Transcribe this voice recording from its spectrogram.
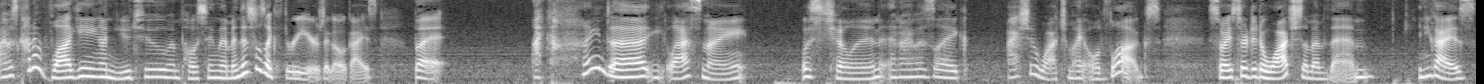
I was kind of vlogging on YouTube and posting them. And this was like three years ago, guys. But I kind of, last night, was chilling and I was like, I should watch my old vlogs. So, I started to watch some of them. And you guys,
